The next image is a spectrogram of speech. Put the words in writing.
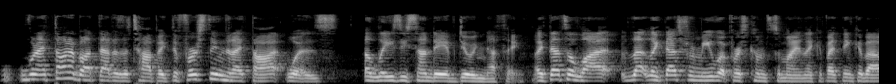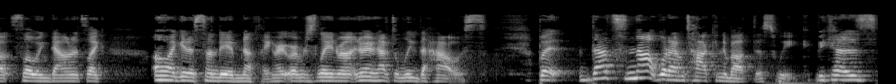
when I thought about that as a topic, the first thing that I thought was a lazy Sunday of doing nothing. Like that's a lot. That, like that's for me what first comes to mind. Like if I think about slowing down, it's like, oh, I get a Sunday of nothing, right? Where I'm just laying around. And I don't even have to leave the house. But that's not what I'm talking about this week because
